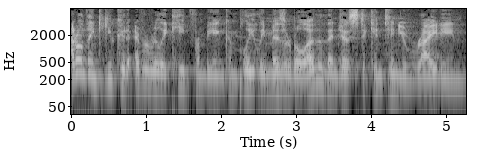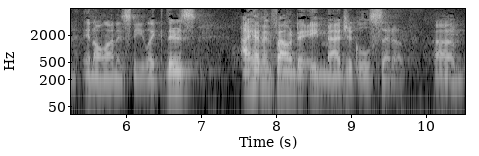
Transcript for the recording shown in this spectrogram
I don't think you could ever really keep from being completely miserable other than just to continue writing, in all honesty. Like, there's, I haven't found a, a magical setup. Um,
